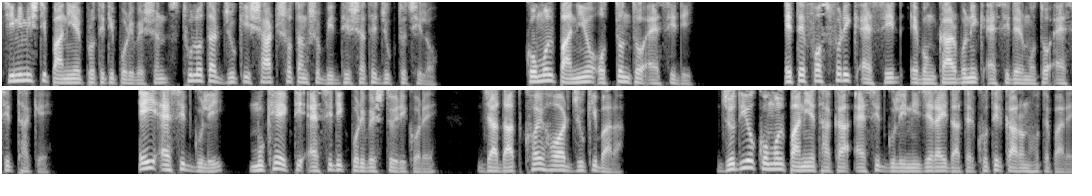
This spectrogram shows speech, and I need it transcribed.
চিনিমিষ্টি পানীয়ের প্রতিটি পরিবেশন স্থূলতার ঝুঁকি ষাট শতাংশ বৃদ্ধির সাথে যুক্ত ছিল। কোমল পানীয় অত্যন্ত অ্যাসিডি। এতে ফসফরিক অ্যাসিড এবং কার্বনিক অ্যাসিডের মতো অ্যাসিড থাকে। এই অ্যাসিডগুলি মুখে একটি অ্যাসিডিক পরিবেশ তৈরি করে, যা দাঁতক্ষয় হওয়ার ঝুঁকি বাড়া। যদিও কোমল পানীয়ে থাকা অ্যাসিডগুলি নিজেরাই দাঁতের ক্ষতির কারণ হতে পারে,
